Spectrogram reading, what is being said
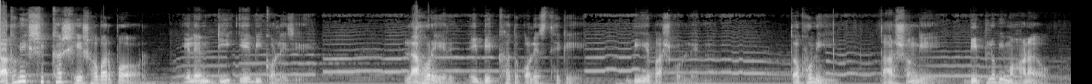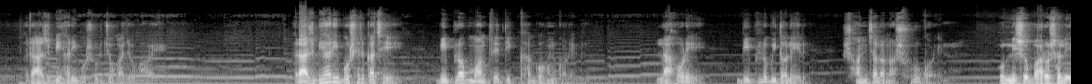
প্রাথমিক শিক্ষা শেষ হবার পর এলেন ডিএবি কলেজে। লাহোরের এই বিখ্যাত কলেজ থেকে বিএ পাশ করলেন। তখনই তার সঙ্গে বিপ্লবী মহানায়ক রাসবিহারী বসুর যোগাযোগ হয়। রাসবিহারী বোসের কাছে বিপ্লব মন্ত্রে দীক্ষা গ্রহণ করেন। লাহোরে বিপ্লবী দলের সঞ্চালনা শুরু করেন। উনিশশো বারো সালে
